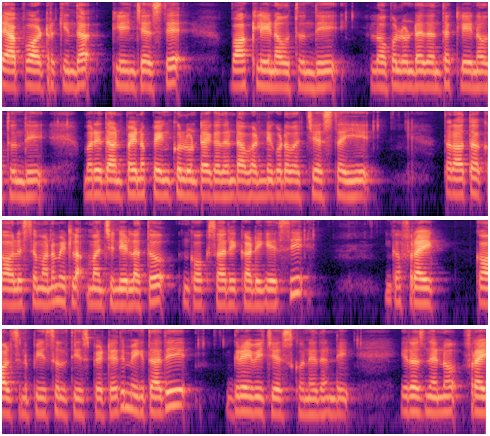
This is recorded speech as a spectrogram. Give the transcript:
ట్యాప్ వాటర్ కింద క్లీన్ చేస్తే బాగా క్లీన్ అవుతుంది. లోపల ఉండేదంతా క్లీన్ అవుతుంది. మరి దానిపైన పెంకులు ఉంటాయి కదండి అవన్నీ కూడా వచ్చేస్తాయి. తర్వాత కావలిస్తే మనం ఇట్లా మంచి నీళ్ళతో ఇంకొకసారి కడిగేసి ఇంకా ఫ్రై కావాల్సిన పీసులు తీసి పెట్టేది. మిగతాది గ్రేవీ చేసుకునేదండి. ఈరోజు నేను ఫ్రై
